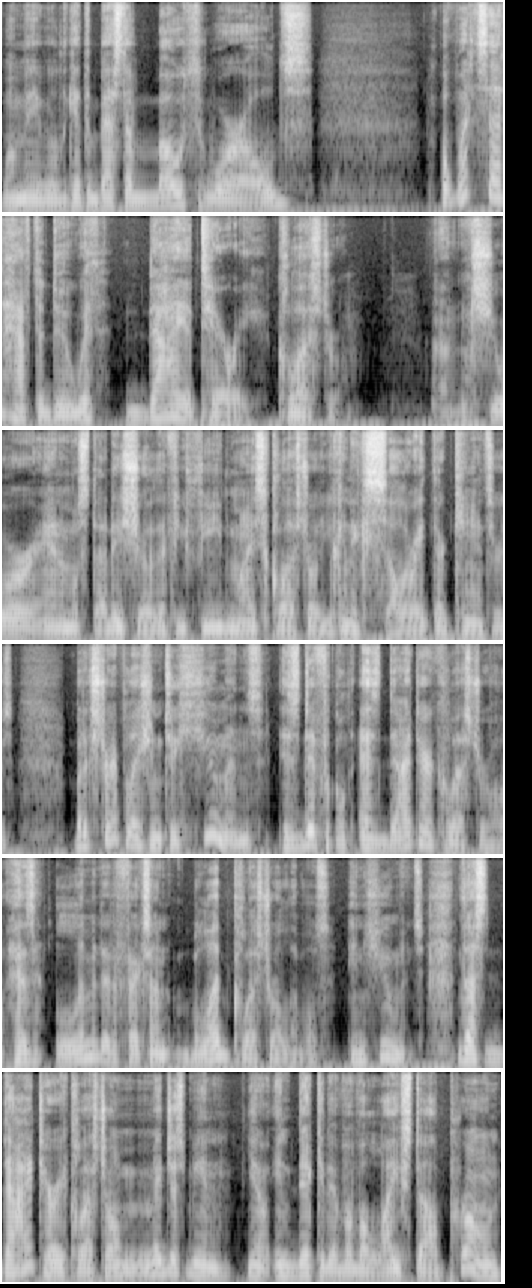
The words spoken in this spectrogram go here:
well, may be able to get the best of both worlds. But what does that have to do with dietary cholesterol? Sure, animal studies show that if you feed mice cholesterol, you can accelerate their cancers. But extrapolation to humans is difficult, as dietary cholesterol has limited effects on blood cholesterol levels in humans. Thus, dietary cholesterol may just be in, you know, indicative of a lifestyle prone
